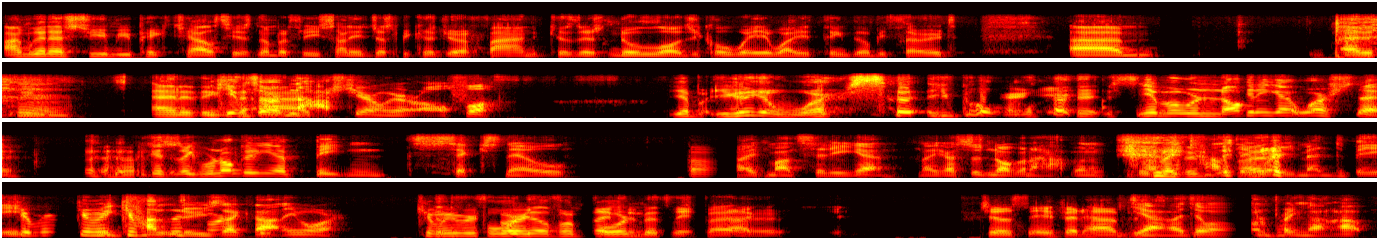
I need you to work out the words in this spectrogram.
I'm going to assume you picked Chelsea as number three, Sonny, just because you're a fan, because there's no logical way why you think they'll be third. Um, anything, Hmm. anything We came third add? last year and we were awful. Yeah, but you're going to get worse. You've got worse. Yeah, but we're not going to get worse though, because like we're not going to get beaten six 0 by Man City again. Like that's just not going to happen. They really can't be where he's meant to be. Can we, can We can can't lose like that anymore. Can we The record 4-0 from Bournemouth was to back? better. Just if it happens. Yeah, I don't want to bring that up.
